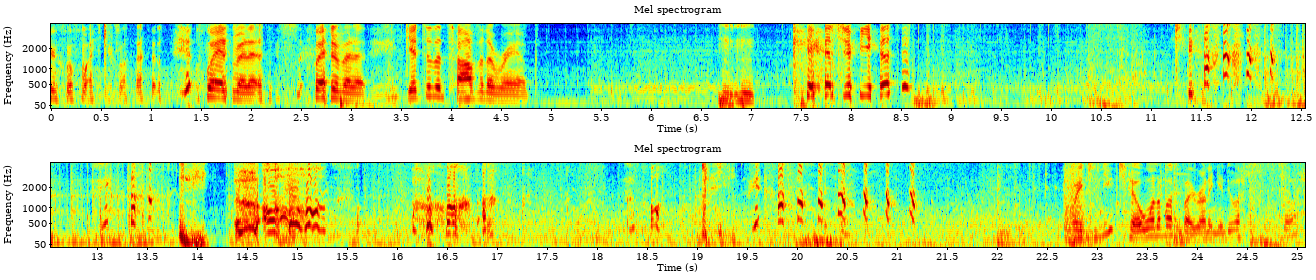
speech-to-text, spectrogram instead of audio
oh my god. Wait a minute. Wait a minute. Get to the top of the ramp. Can't you get Wait, can you kill one of us by running into us, Josh?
